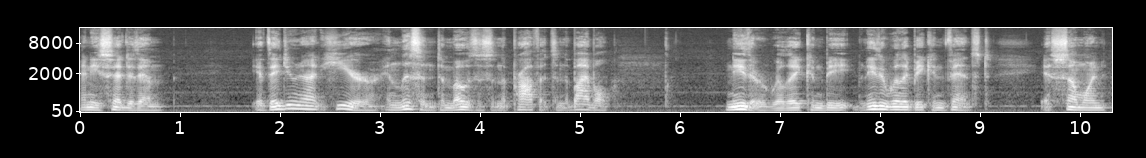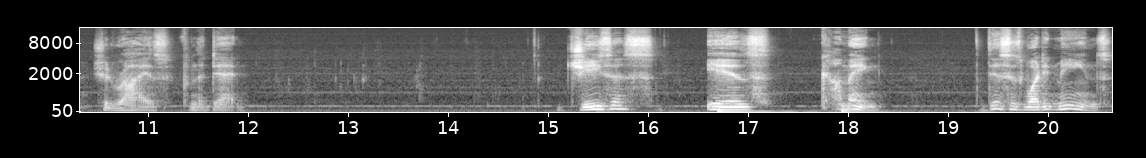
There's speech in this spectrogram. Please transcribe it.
And he said to them, If they do not hear and listen to Moses and the prophets and the Bible, neither will they can be neither will they be convinced if someone should rise from the dead. Jesus is coming. This is what it means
